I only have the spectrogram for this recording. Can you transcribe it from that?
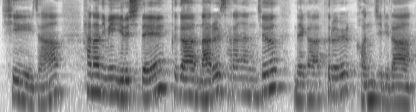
시작. 하나님이 이르시되 그가 나를 사랑한즉 내가 그를 건지리라.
